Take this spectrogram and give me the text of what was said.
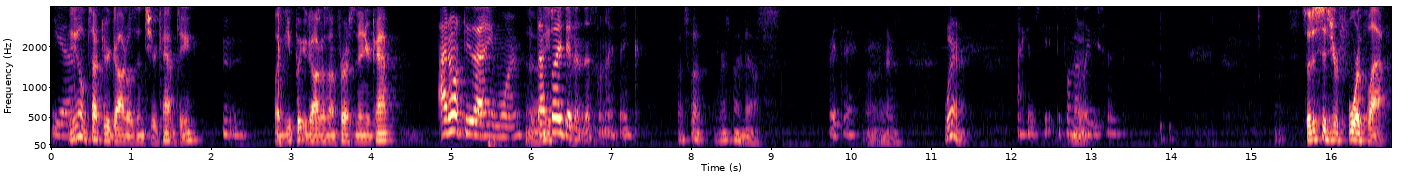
Yeah. You don't tuck your goggles into your cap, do you? Mm-mm. Like you put your goggles on first and then your cap? I don't do that anymore. But No, I that's used what I did in this one, I think. That's what. Where's my mouse? Right there. Oh, it is. Where? I can see it. It's on the Alright. lady's side. So this is your fourth lap.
